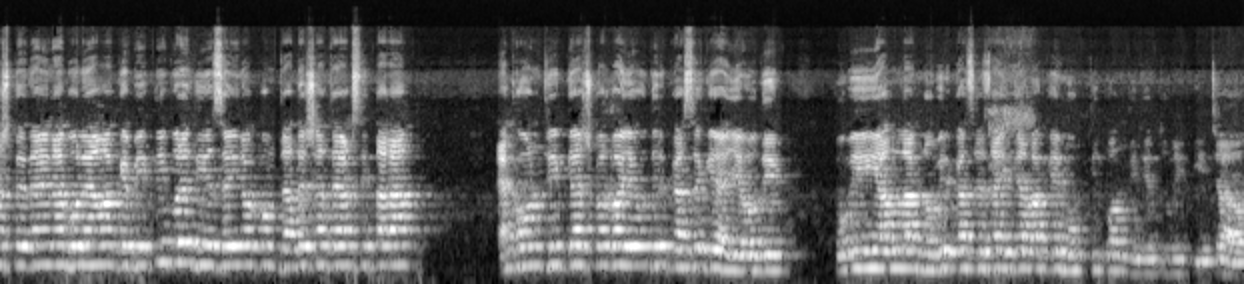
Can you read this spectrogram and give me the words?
আসতে দেয় না বলে আমাকে বিক্রি করে দিয়েছে? এইরকম যাদের সাথে আসছি তারা। এখন জিজ্ঞাসা করবা, ইহুদির কাছে গিয়া ইহুদি তুমি আল্লাহ নবীর কাছে চাইতে আমাকে মুক্তিপণ দিতে তুমি কি চাও?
